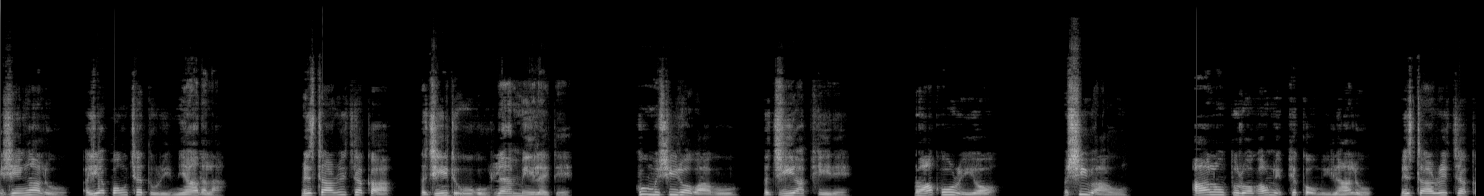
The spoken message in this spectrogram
အရင်ကလိုအရက်ပုံးချက်သူတွေများသလား။မစ္စတာရစ်ချက်က တကြီးတူကိုလှမ်းမေးလိုက်တယ်။ခုမရှိတော့ပါဘူး။တကြီးကဖြေတယ်။နွားခိုးတွေရောမရှိပါဘူး။အားလုံးသူတော်ကောင်းတွေဖြစ်ကုန်ပြီလားလို့မစ္စတာရစ်ချက်က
